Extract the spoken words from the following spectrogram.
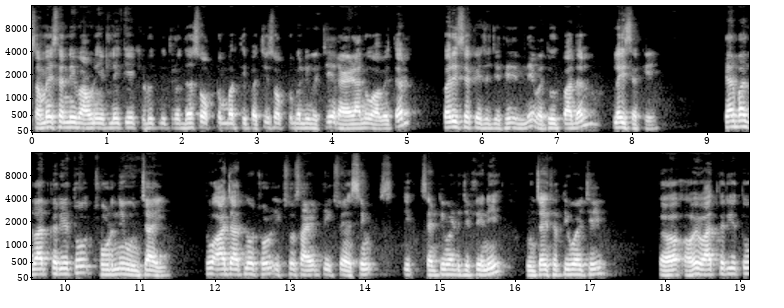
સમયસરની વાવણી એટલે કે ખેડૂત મિત્રો દસ ઓક્ટોબરથી પચીસ ઓક્ટોબરની વચ્ચે રાયડાનું વાવેતર કરી શકે છે, જેથી એમને વધુ ઉત્પાદન લઈ શકે. ત્યારબાદ વાત કરીએ તો છોડની ઊંચાઈ. તો આ જાતનો છોડ એકસો સાહીઠથી એકસો એંસી એક સેન્ટીમીટર જેટલી એની ઊંચાઈ થતી હોય છે. હવે વાત કરીએ તો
